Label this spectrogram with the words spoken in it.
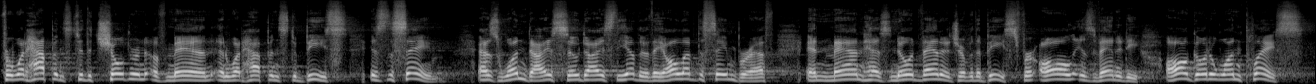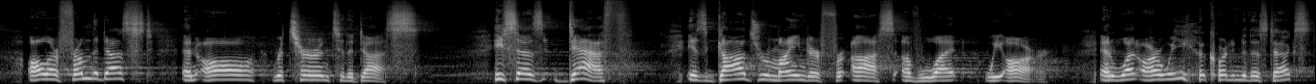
For what happens to the children of man and what happens to beasts is the same. As one dies, so dies the other. They all have the same breath, and man has no advantage over the beast, for all is vanity. All go to one place. All are from the dust, and all return to the dust. He says, Death is God's reminder for us of what we are. And what are we, according to this text?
